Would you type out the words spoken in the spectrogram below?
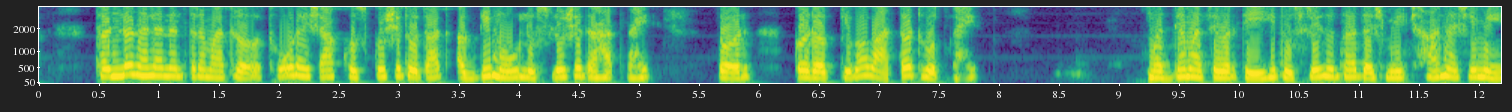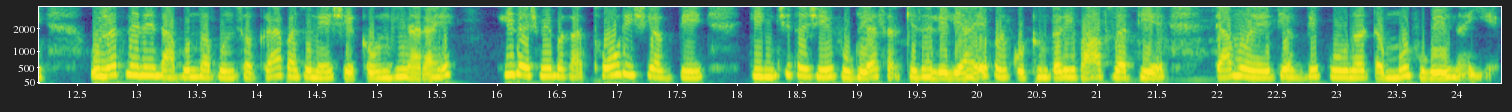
थंड झाल्यानंतर मात्र थोड्याशा खुसखुशीत होतात अगदी मऊ लुसलुशीत राहत नाहीत. पण कडक किंवा वातट होत नाहीत. मध्यमाचेवरती ही दुसरी सुद्धा दशमी छान अशी मी उलटण्याने दाबून दाबून सगळ्या बाजूने शेकवून घेणार आहे. ही दशमी बघा थोडीशी अगदी किंचित अशी फुगल्यासारखी झालेली आहे पण कुठून तरी वाफ जातीये. त्यामुळे ती अगदी पूर्ण टम्म फुगली नाहीये.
